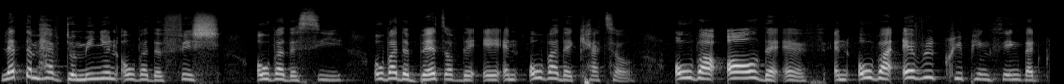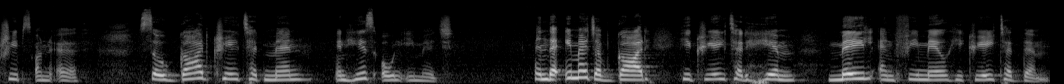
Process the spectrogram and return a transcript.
Let them have dominion over the fish, over the sea, over the birds of the air, and over the cattle, over all the earth, and over every creeping thing that creeps on earth. So God created man in his own image. In the image of God, he created him male and female, he created them.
